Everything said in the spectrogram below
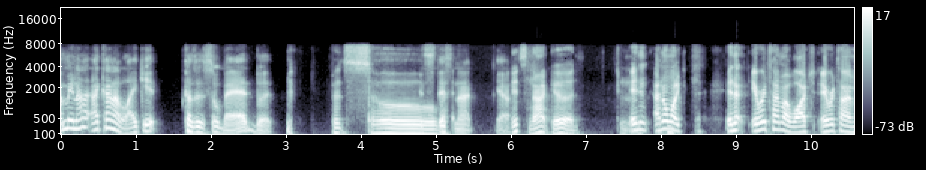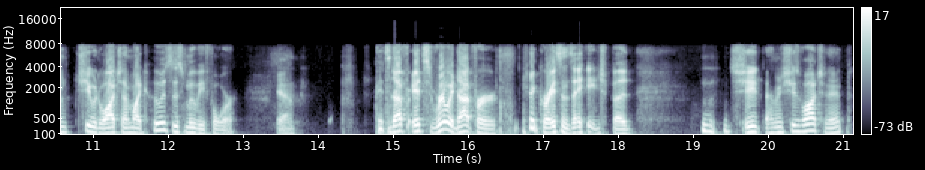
I mean, I, I kind of like it because it's so bad, but but so it's, it's not. Yeah, it's not good. And I don't like. And every time I watch, every time she would watch, I'm like, who is this movie for? yeah, It's not. For, it's really not for Grayson's age, but she. I mean, she's watching it.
